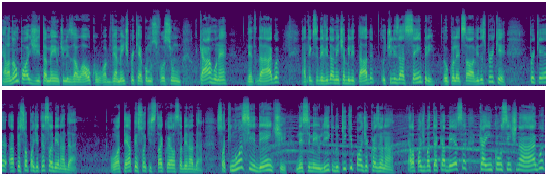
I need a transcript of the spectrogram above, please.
Ela não pode também utilizar o álcool, obviamente, porque é como se fosse um carro, né? Dentro da água, ela tem que ser devidamente habilitada. Utilizar sempre o colete salva-vidas, por quê? Porque a pessoa pode até saber nadar, ou até a pessoa que está com ela saber nadar. Só que no acidente, nesse meio líquido, o que, que pode ocasionar? Ela pode bater a cabeça, cair inconsciente na água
